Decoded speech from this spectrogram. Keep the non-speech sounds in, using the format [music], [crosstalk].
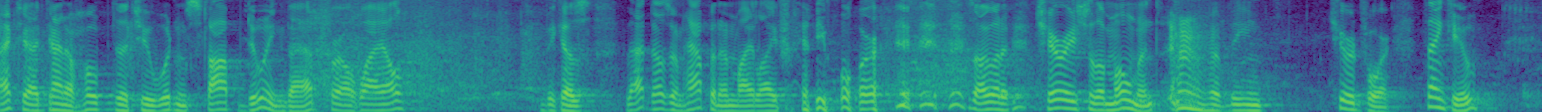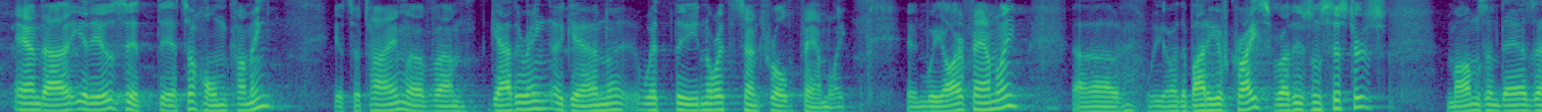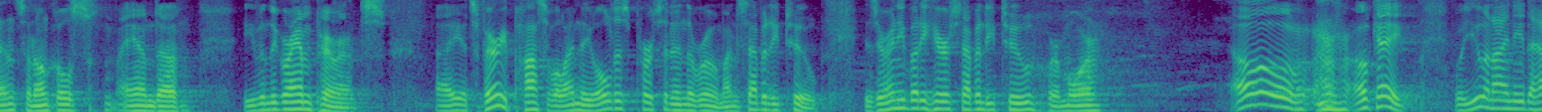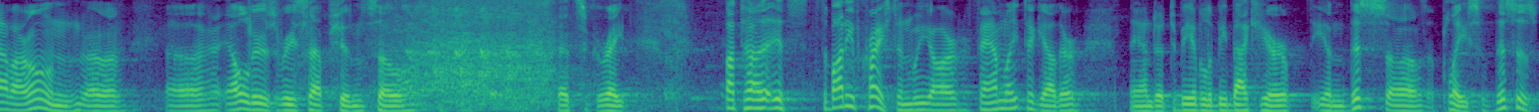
Actually, I'd kind of hoped that you wouldn't stop doing that for a while because that doesn't happen in my life [laughs] anymore. so I want to cherish the moment [clears throat] of being cheered for. Thank you. And uh, it is, it, it's a homecoming. It's a time of um, gathering again with the North Central family. And we are family. Uh, we are the body of Christ, brothers and sisters, moms and dads, aunts and uncles, and uh, even the grandparents. Uh, it's very possible I'm the oldest person in the room. I'm 72. Is there anybody here 72 or more? Oh, [clears throat] okay. Well, you and I need to have our own uh, uh, elders reception, so [laughs] that's great. But uh, it's the body of Christ, and we are family together. And uh, to be able to be back here in this uh, place, this is,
